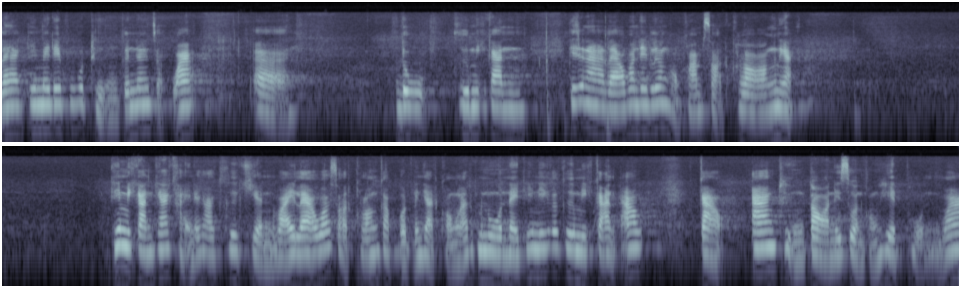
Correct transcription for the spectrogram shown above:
แรกที่ไม่ได้พูดถึง ก็เนื่องจากว่าดูคือมีการพิจารณาแล้วว่าในเรื่องของความสอดคล้องเนี่ยที่มีการแก้ไขนะคะคือเขียนไว้แล้วว่าสอดคล้องกับบทบัญญัติของรัฐธรรมนูญในที่นี้ก็คือมีการอ้างกล่าวอ้างถึงต่อในส่วนของเหตุผลว่า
